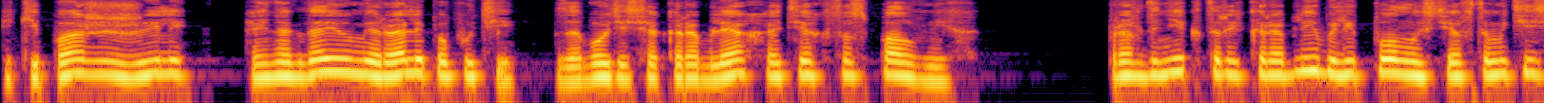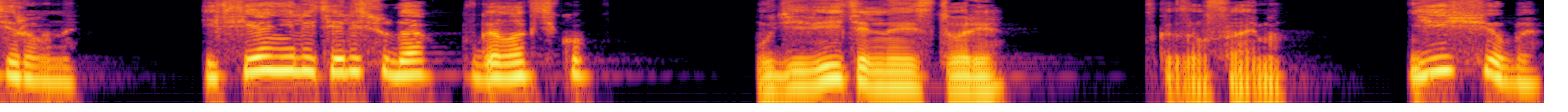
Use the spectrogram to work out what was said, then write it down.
Экипажи жили, а иногда и умирали по пути, заботясь о кораблях, о тех, кто спал в них. Правда, некоторые корабли были полностью автоматизированы. И все они летели сюда, в галактику. «Удивительная история», — сказал Саймон. «Еще бы!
